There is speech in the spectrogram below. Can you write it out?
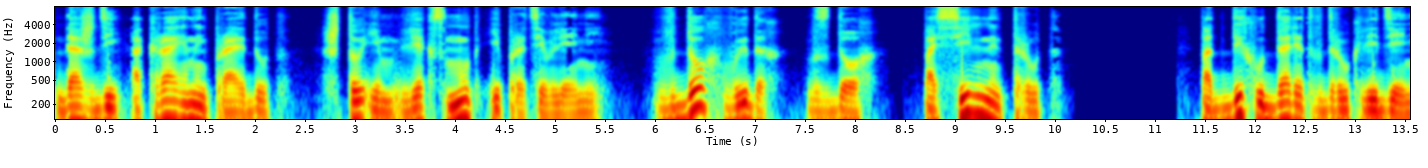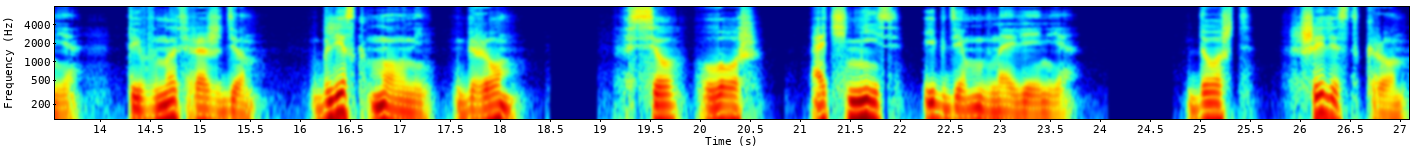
дожди окраины пройдут, что им век смут и противлений. Вдох-выдох, вздох, посильный труд. Под дых ударит вдруг видение, ты вновь рожден. Блеск молний, гром. Все, ложь. Очнись, и где мгновение. Дождь, шелест крон.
